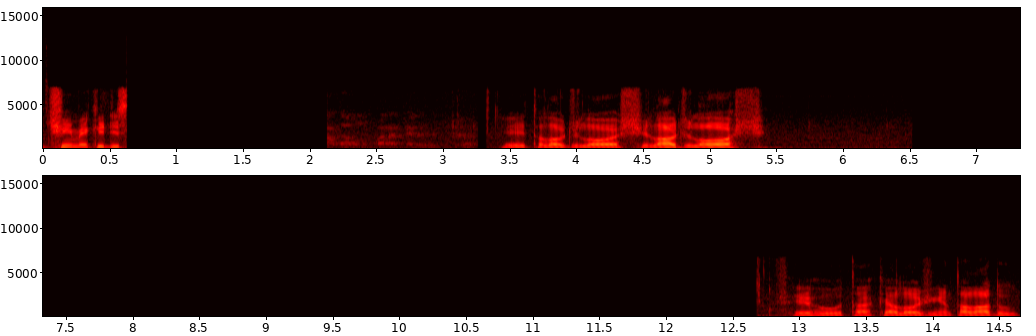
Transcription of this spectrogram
time aqui de... Eita, Loud Lost, Loud Lost. Ferrou, tá? Que a lojinha tá lá do,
